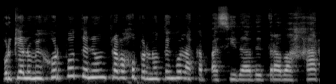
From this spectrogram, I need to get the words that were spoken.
Porque a lo mejor puedo tener un trabajo, pero no tengo la capacidad de trabajar.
